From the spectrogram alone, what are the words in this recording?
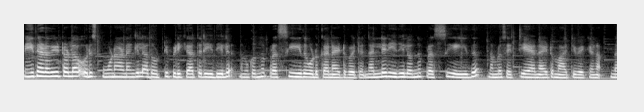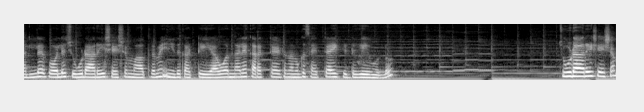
നെയ്യ് തടവിയിട്ടുള്ള ഒരു സ്പൂണാണെങ്കിൽ അത് ഒട്ടിപ്പിടിക്കാത്ത രീതിയിൽ നമുക്കൊന്ന് പ്രസ് ചെയ്ത് കൊടുക്കാനായിട്ട് പറ്റും. നല്ല രീതിയിലൊന്ന് പ്രസ് ചെയ്ത് നമ്മൾ സെറ്റ് ചെയ്യാനായിട്ട് മാറ്റി വെക്കണം. നല്ല പോലെ ചൂടാറിയ ശേഷം മാത്രമേ ഇനി ഇത് കട്ട് ചെയ്യാവൂ. എന്നാലേ കറക്റ്റായിട്ട് നമുക്ക് സെറ്റായി കിട്ടുകയുമുള്ളൂ. ചൂടാറിയ ശേഷം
